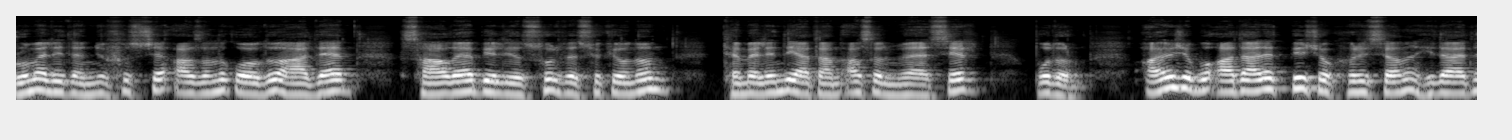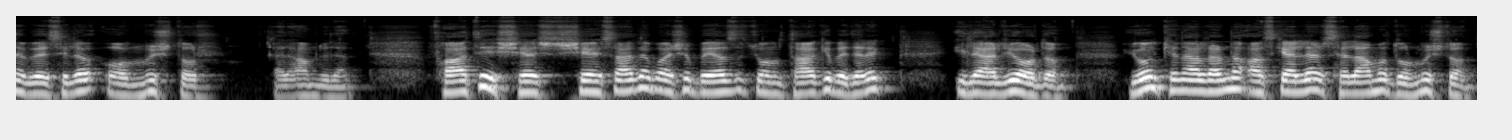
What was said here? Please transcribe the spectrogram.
Rumeli'de nüfusça azınlık olduğu halde sağlayabildiği sulh ve sükunun temelinde yatan asıl müessir budur. Ayrıca bu adalet birçok Hristiyanın hidayetine vesile olmuştur. Elhamdülillah. Fatih Şeh Şehzadebaşı Beyazıt yolunu takip ederek ilerliyordu. Yol kenarlarında askerler selama durmuştu.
